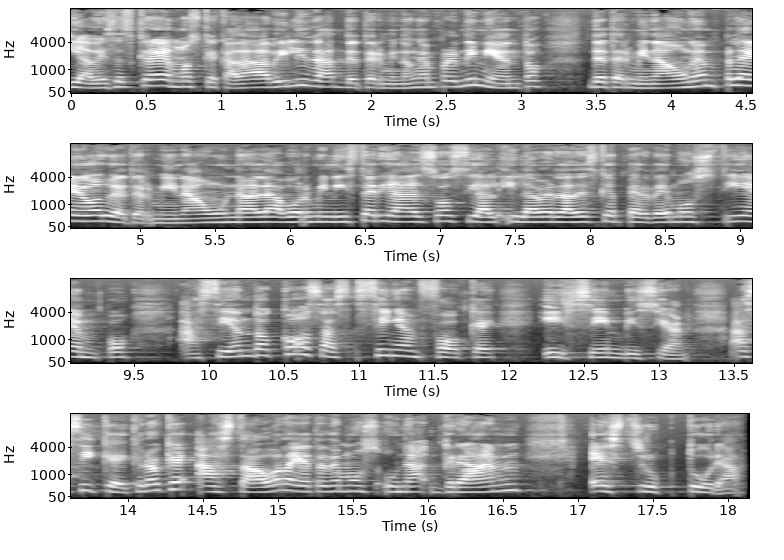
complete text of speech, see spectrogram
Y a veces creemos que cada habilidad determina un emprendimiento, determina un empleo, determina una labor ministerial, social, y la verdad es que perdemos tiempo haciendo cosas sin enfoque y sin visión. Así que creo que hasta ahora ya tenemos una gran estructura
